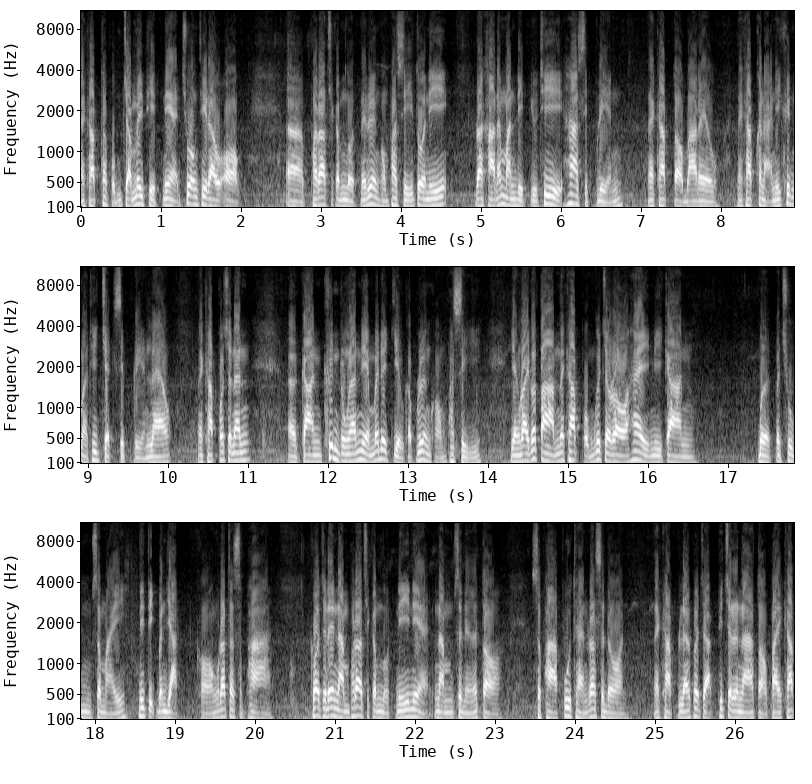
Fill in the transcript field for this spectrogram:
นะครับถ้าผมจำไม่ผิดเนี่ยช่วงที่เราออกอพระราชกำหนดในเรื่องของภาษีตัวนี้ ราคาน้ำมันดิบอยู่ที่ 50 เหรียญนะครับต่อบาร์เรลนะครับขณะนี้ขึ้นมาที่ 70 เหรียญแล้วนะครับเพราะฉะนั้นการขึ้นตรงนั้นเนี่ยไม่ได้เกี่ยวกับเรื่องของภาษี อย่างไรก็ตามนะครับผมก็จะรอให้มีการเปิดประชุมสมัยนิติบัญญัติของรัฐสภา ก็จะได้นำพระราชกำหนดนี้เนี่ยนำเสนอต่อ สภาผู้แทนราษฎรนะครับแล้วก็จะพิจารณาต่อไปครับ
